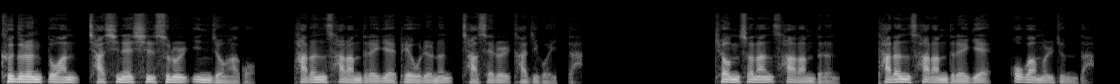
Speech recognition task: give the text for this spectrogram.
그들은 또한 자신의 실수를 인정하고 다른 사람들에게 배우려는 자세를 가지고 있다. 겸손한 사람들은 다른 사람들에게 호감을 준다.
